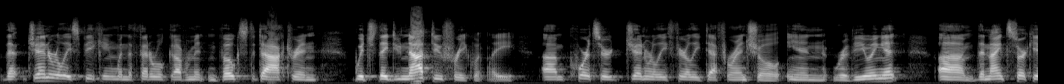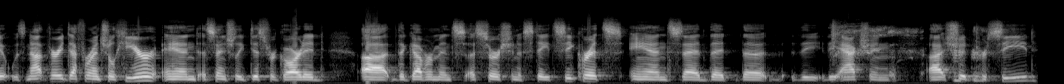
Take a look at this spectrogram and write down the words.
that generally speaking, when the federal government invokes the doctrine, which they do not do frequently, um, courts are generally fairly deferential in reviewing it. Um, the Ninth Circuit was not very deferential here and essentially disregarded uh, the government's assertion of state secrets and said that the, the, the action uh, should proceed.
